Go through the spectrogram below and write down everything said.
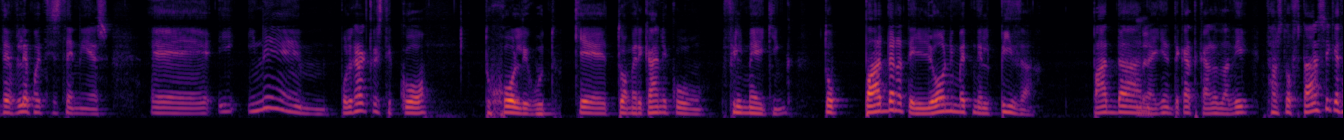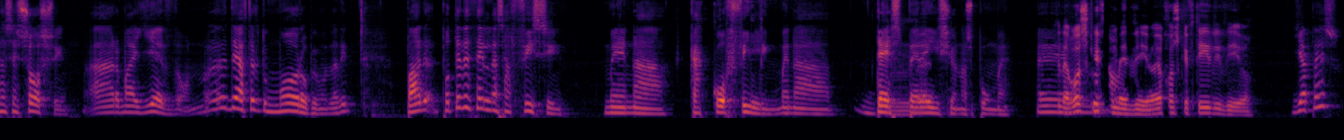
δεν βλέπουμε τέτοιες ταινίες. Ε, είναι πολύ χαρακτηριστικό του Hollywood και του αμερικάνικου filmmaking το πάντα να τελειώνει με την ελπίδα. Πάντα ναι. να γίνεται κάτι καλό. Δηλαδή θα στο φτάσει και θα σε σώσει. Αρμαγέδον. Day after tomorrow, Δηλαδή Πάντα, ποτέ δεν θέλει να σε αφήσει με ένα κακό feeling, με ένα desperation ναι. ας πούμε. Ε, εγώ σκέφτομαι δύο, έχω σκεφτεί ήδη δύο. Για πες.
